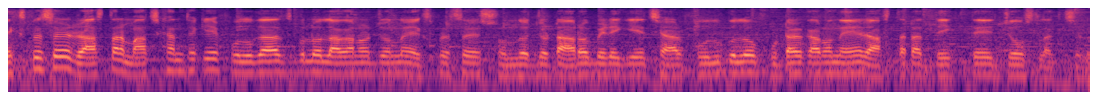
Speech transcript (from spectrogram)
এক্সপ্রেসওয়ের রাস্তার মাঝখান থেকে ফুল গাছগুলো লাগানোর জন্য এক্সপ্রেসওয়ের সৌন্দর্যটা আরও বেড়ে গিয়েছে, আর ফুলগুলো ফুটার কারণে রাস্তাটা দেখতে জোস লাগছিল।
